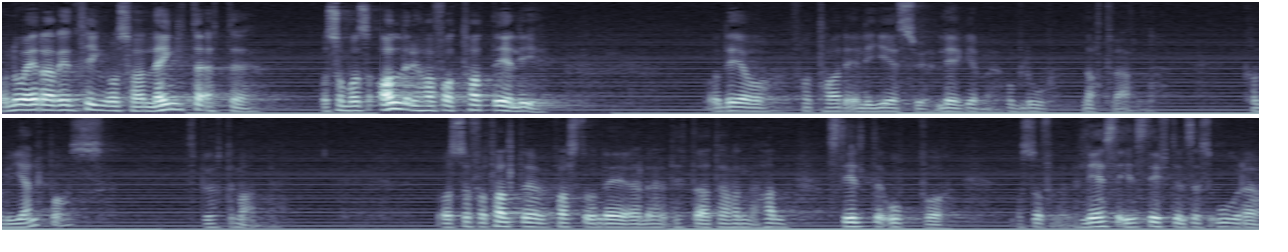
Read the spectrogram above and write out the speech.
Og nå er det en ting vi har lengta etter, og som vi aldri har fått tatt del i. Og det å få ta del i Jesu legeme og blod, nattverden. Kan du hjelpe oss? spurte mannen. Og så fortalte pastoren det, dette, at han, han stilte opp og, og så leste innstiftelsesordet.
